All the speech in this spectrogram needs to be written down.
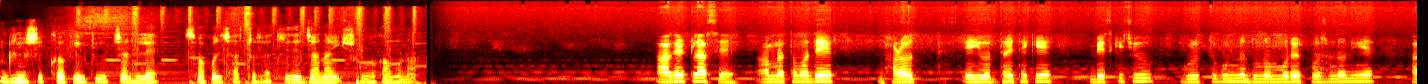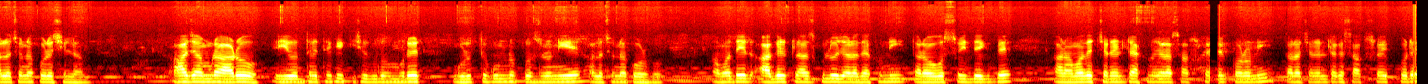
গৃহশিক্ষক ইউটিউব চ্যানেলে সকল ছাত্রছাত্রীদের জানাই শুভকামনা। আগের ক্লাসে আমরা তোমাদের ভারত এই অধ্যায় থেকে বেশ কিছু গুরুত্বপূর্ণ দু নম্বরের প্রশ্ন নিয়ে আলোচনা করেছিলাম। আজ আমরা আরও এই অধ্যায় থেকে কিছু দু নম্বরের গুরুত্বপূর্ণ প্রশ্ন নিয়ে আলোচনা করব। আমাদের আগের ক্লাসগুলো যারা দেখোনি, তারা অবশ্যই দেখবে। আর আমাদের চ্যানেলটা এখনও যারা সাবস্ক্রাইব করনি, তারা চ্যানেলটাকে সাবস্ক্রাইব করে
